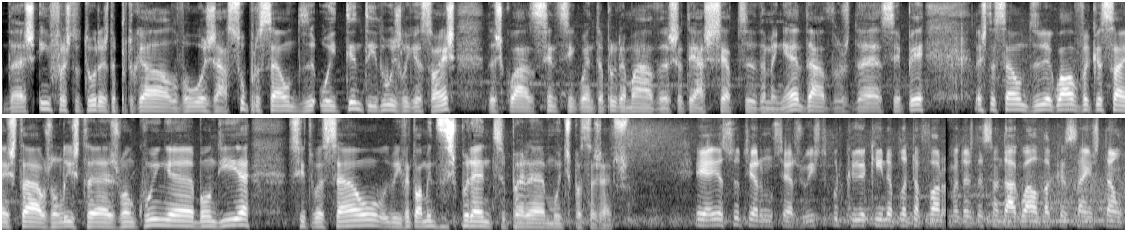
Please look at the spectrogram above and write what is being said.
das infraestruturas de Portugal levou hoje à supressão de 82 ligações, das quase 150 programadas até às 7 da manhã, dados da CP. Na estação de Agualva Cacém está o jornalista João Cunha. Bom dia. Situação eventualmente desesperante para muitos passageiros. É esse o termo, Sérgio, isto porque aqui na plataforma da estação da Água Alva Cacém estão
